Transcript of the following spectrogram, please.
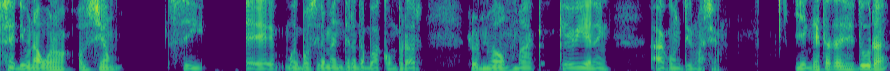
sería una buena opción si eh, muy posiblemente no te puedas comprar los nuevos Mac que vienen a continuación. Y en esta tesitura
